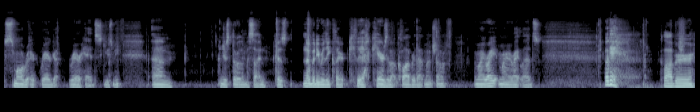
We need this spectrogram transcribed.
small rare rare, rare heads, excuse me, um, and just throw them aside because nobody really clear, cares about Clobber that much, huh? Am I right? Am I right, lads? Okay, Clobber,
